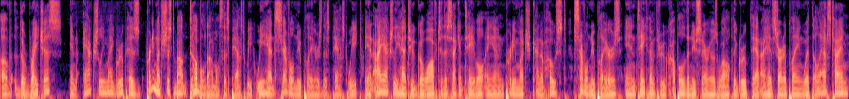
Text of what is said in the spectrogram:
of The Righteous. And actually, my group has pretty much just about doubled almost this past week. We had several new players this past week, and I actually had to go off to the second table and pretty much kind of host several new players and take them through a couple of the new scenarios. Well, the group that I had started playing with the last time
